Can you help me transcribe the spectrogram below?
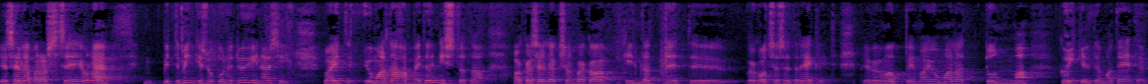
ja sellepärast see ei ole mitte mingisugune tühine asi, vaid jumal tahab meid õnnistada, aga selleks on väga kindlalt need väga otsesed reeglid. me peame õppima Jumalat tundma kõigil tema teedel.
